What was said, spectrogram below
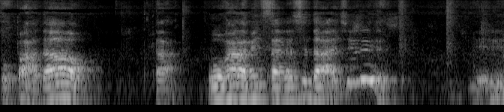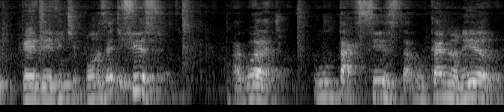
o pardal, tá? ou raramente sai da cidade, ele, ele perder 20 pontos é difícil. Agora, um taxista, um caminhoneiro,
